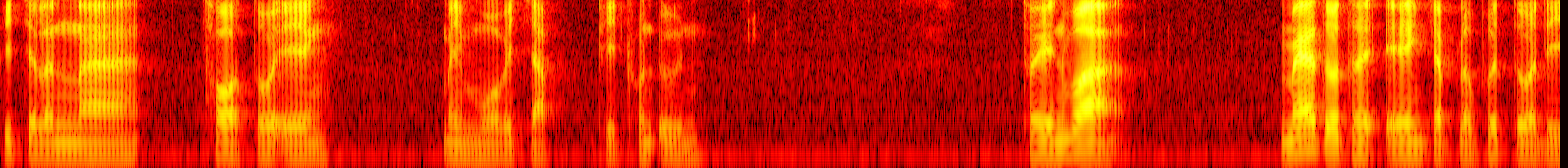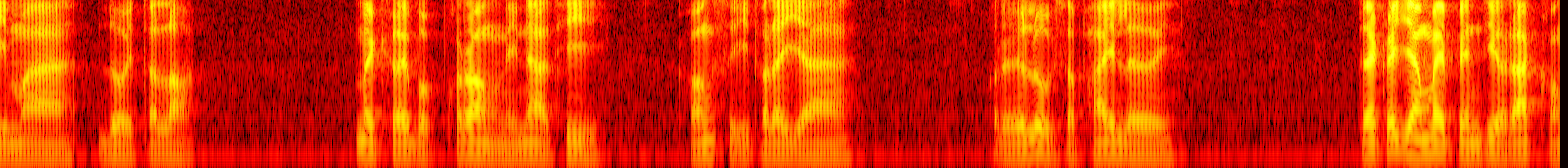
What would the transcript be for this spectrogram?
พิจารณาโทษตัวเอง ไม่มัวไปจับผิดคนอื่น เธอเห็นว่า แม้ตัวเธอเองจะประพฤติตัวดีมาโดยตลอด ไม่เคยบกพร่องในหน้าที่ของสีภรรยา หรือลูกสะพ้ายเลย แต่ก็ยังไม่เป็นที่รักของ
